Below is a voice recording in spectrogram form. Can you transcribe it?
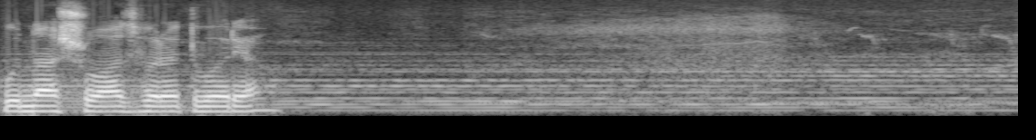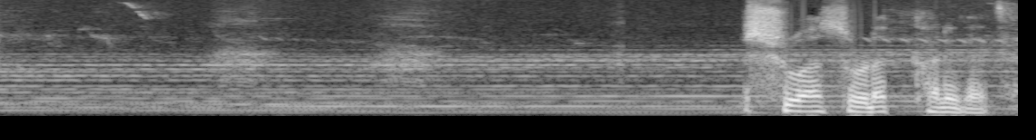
पुन्हा श्वास भरत वर या. श्वास सोडत खाली जायचं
